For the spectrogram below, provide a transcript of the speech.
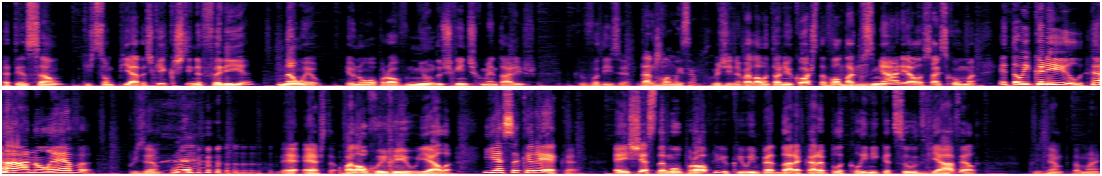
Atenção, que isto são piadas que a Cristina faria, não eu. Eu não aprovo nenhum dos seguintes comentários que vou dizer. Dá-nos lá um exemplo. Imagina, vai lá o António Costa, volta a cozinhar e ela sai-se com uma. Então e Caril? Ah, não leva? Por exemplo. É esta. Vai lá o Rui Rio e ela. E essa careca? É excesso de amor próprio que o impede de dar a cara pela clínica de saúde viável? Por exemplo, também.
